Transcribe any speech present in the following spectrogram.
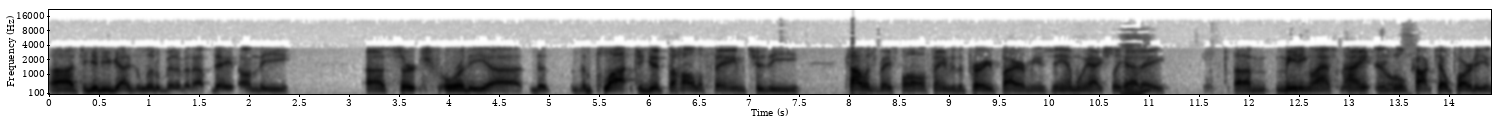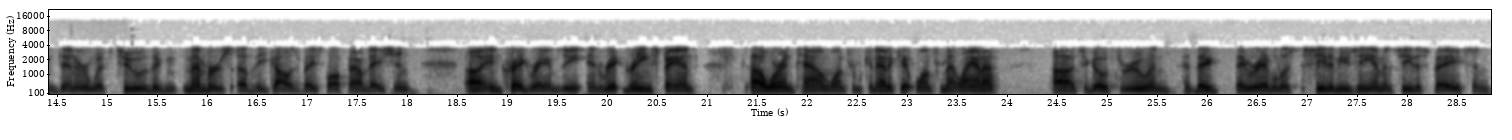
uh, to give you guys a little bit of an update on the uh, search or the, uh, the the plot to get the Hall of Fame to the College Baseball Hall of Fame to the Prairie Fire Museum. We actually mm-hmm. had a um, meeting last night and a little cocktail party and dinner with two of the members of the College Baseball Foundation, uh, and Craig Ramsey and Rick Greenspan. Uh, were in town, one from Connecticut, one from Atlanta, uh, to go through and they they were able to see the museum and see the space and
